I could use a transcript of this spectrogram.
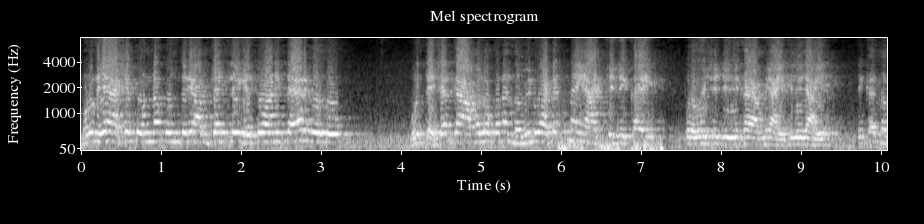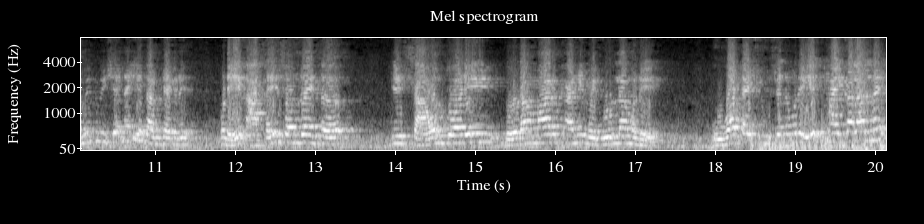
म्हणून हे असे कोण ना कोणतरी आमच्यातले घेतो आणि तयार करतो. म्हणून त्याच्यात काय आम्हा लोकांना नवीन वाटत नाही आजचे जे काही प्रवेशाचे जे काय आम्ही ऐकलेले आहेत ते काय नवीन विषय नाही आहेत आमच्याकडे. पण एक असंही समजायचं की सावंतवाडी दोडामार्ग आणि वेंगुर्ल्यामध्ये उभाटा शिवसेनेमध्ये एक मायकाला नाही.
